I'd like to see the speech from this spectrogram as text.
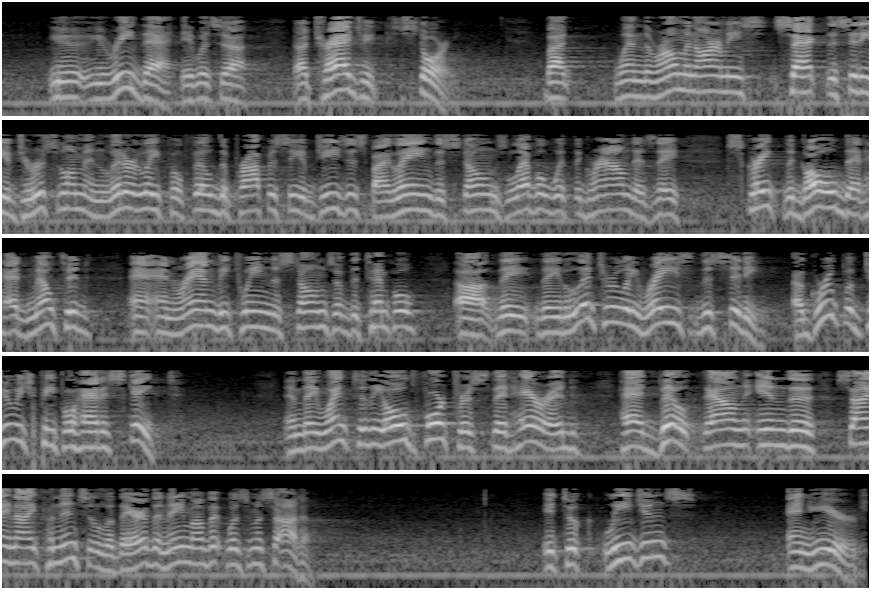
you, you read that. It was a, a tragic story. But when the Roman armies sacked the city of Jerusalem and literally fulfilled the prophecy of Jesus by laying the stones level with the ground as they scraped the gold that had melted and, ran between the stones of the temple. Uh, they, they literally razed the city. A group of Jewish people had escaped. And they went to the old fortress that Herod had built down in the Sinai Peninsula there. The name of it was Masada. It took legions and years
